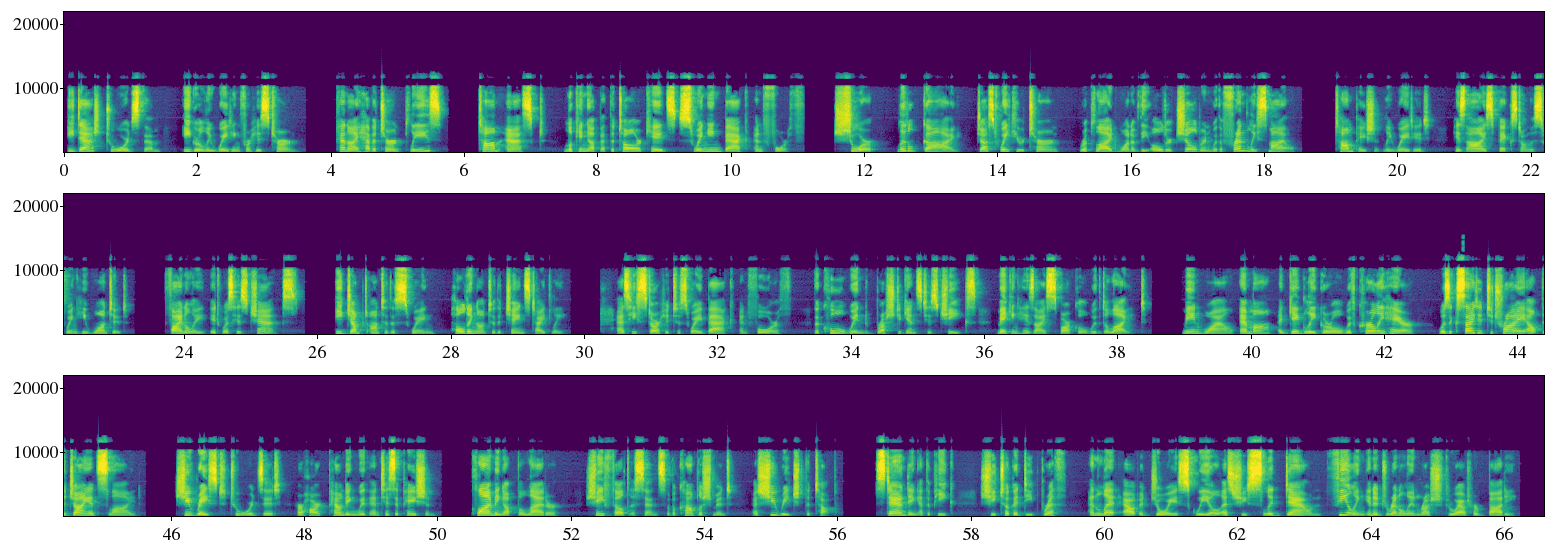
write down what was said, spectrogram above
He dashed towards them, eagerly waiting for his turn. "Can I have a turn, please?" Tom asked, looking up at the taller kids swinging back and forth. "Sure, little Guy, just wait your turn," replied one of the older children with a friendly smile. Tom patiently waited, his eyes fixed on the swing he wanted. Finally it was his chance. He jumped onto the swing, holding onto the chains tightly. As he started to sway back and forth, the cool wind brushed against his cheeks, making his eyes sparkle with delight. Meanwhile Emma, a giggly girl with curly hair, was excited to try out the giant slide. She raced towards it, her heart pounding with anticipation. Climbing up the ladder, she felt a sense of accomplishment as she reached the top. Standing at the peak, she took a deep breath and let out a joyous squeal as she slid down, feeling an adrenaline rush throughout her body.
